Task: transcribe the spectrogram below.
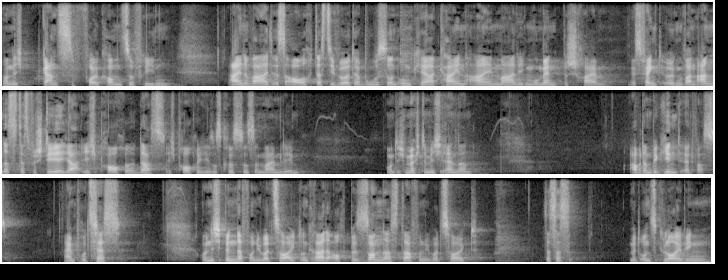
Und nicht ganz vollkommen zufrieden. Eine Wahrheit ist auch, dass die Wörter Buße und Umkehr keinen einmaligen Moment beschreiben. Es fängt irgendwann an, dass ich das verstehe, ja, ich brauche das, ich brauche Jesus Christus in meinem Leben und ich möchte mich ändern. Aber dann beginnt etwas, ein Prozess, und ich bin davon überzeugt und gerade auch besonders davon überzeugt, dass das mit uns Gläubigen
